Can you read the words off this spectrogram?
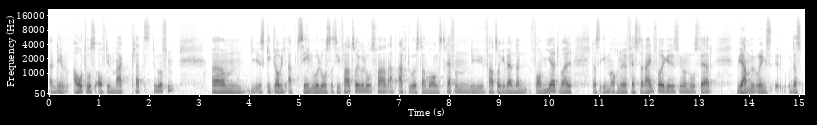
an dem Autos auf dem Marktplatz dürfen. Ähm, die, es geht, glaube ich, ab 10 Uhr los, dass die Fahrzeuge losfahren. Ab 8 Uhr ist da morgens Treffen. Die Fahrzeuge werden dann formiert, weil das eben auch eine feste Reihenfolge ist, wie man losfährt. Wir haben übrigens, und das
